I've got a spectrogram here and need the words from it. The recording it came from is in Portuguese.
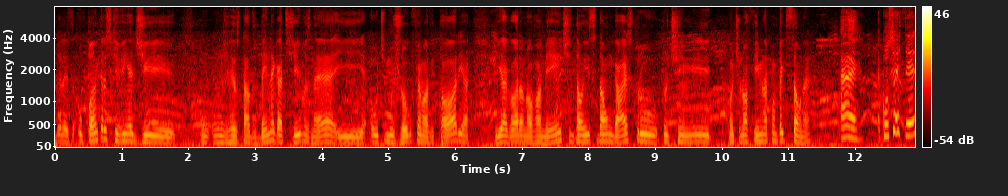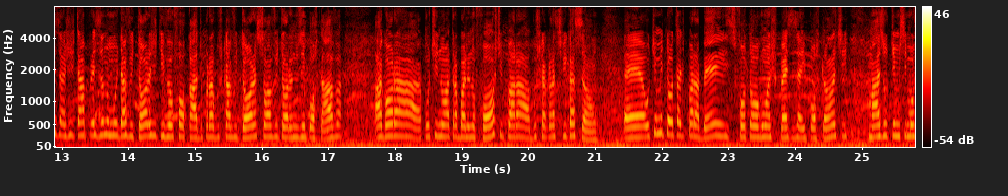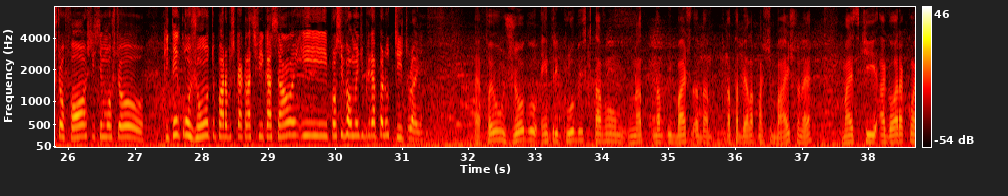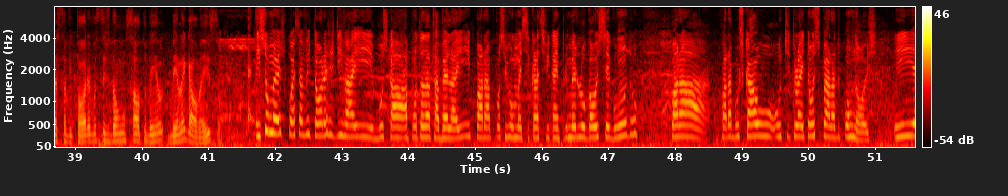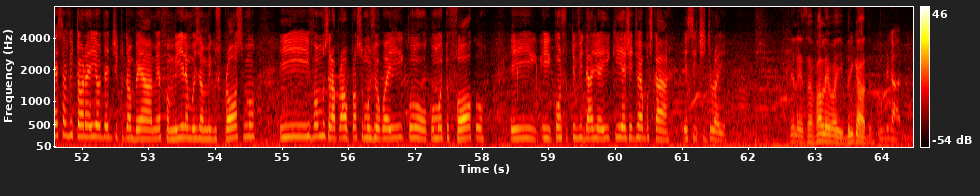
Beleza. O Pâncreas que vinha de um, uns resultados bem negativos, né? E o último jogo foi uma vitória e agora novamente. Então isso dá um gás pro, pro time continuar firme na competição, né? É, com certeza, a gente estava precisando muito da vitória, a gente veio focado para buscar a vitória, só a vitória nos importava. Agora, continuar trabalhando forte para buscar a classificação. É, o time todo está de parabéns, faltam algumas peças aí importantes, mas o time se mostrou forte, se mostrou que tem conjunto para buscar a classificação e possivelmente brigar pelo título aí. É, foi um jogo entre clubes que estavam embaixo da, da, tabela, parte de baixo, né? Mas que agora com essa vitória vocês dão um salto bem, bem legal, não é isso? Isso mesmo, com essa vitória a gente vai buscar a ponta da tabela aí para possivelmente se classificar em primeiro lugar ou segundo para, para buscar o, o título aí tão esperado por nós. E essa vitória aí eu dedico também à minha família, meus amigos próximos e vamos lá para o próximo jogo aí com, com muito foco e, e construtividade aí que a gente vai buscar esse título aí. Beleza, valeu aí, obrigado. Obrigado.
